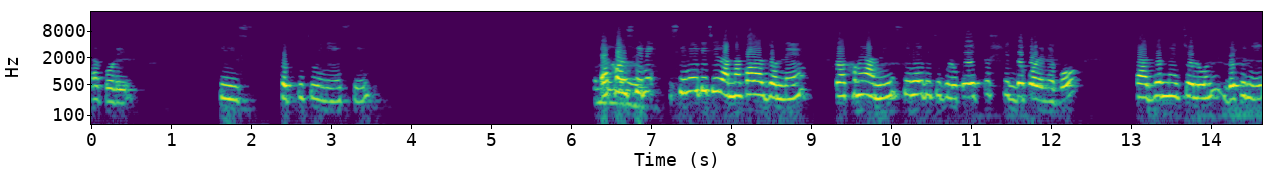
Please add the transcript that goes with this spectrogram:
তারপরে পিস সবকিছুই নিয়েছি। এখন সিমে সিমের বিচি রান্না করার জন্য প্রথমে আমি সিমের বিচিগুলোকে একটু সিদ্ধ করে নেব। তার জন্য চলুন দেখে নিই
